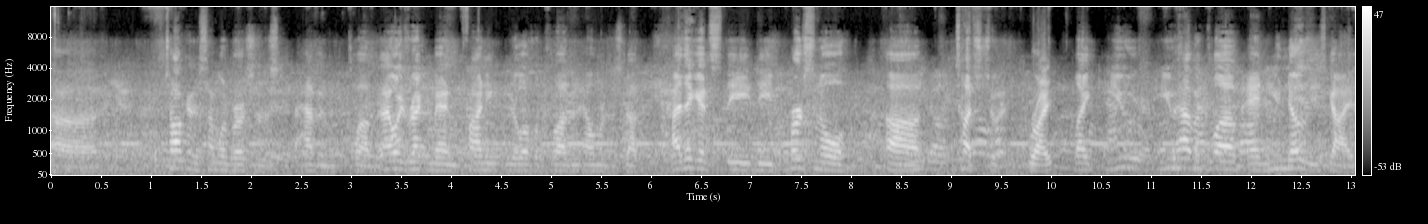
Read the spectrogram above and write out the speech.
Uh, talking to someone versus having a club. I always recommend finding your local club and Elmer's and stuff. I think it's the the personal uh, touch to it. Right. Like you you have a club and you know these guys.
